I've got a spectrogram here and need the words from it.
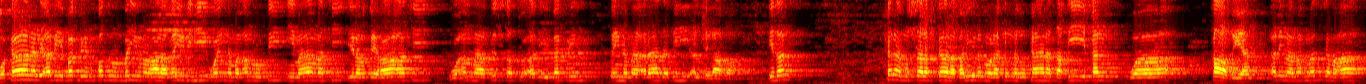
wa kana liabi bakrin fadl bayin calى gayrihi wainama alamru fi اlimaamati ila alqira'ati wa ama qisaة abi bakrin fainama araada bihi alkhilaafa idan kalaamu salaf kana qaliila walakinahu kana daqiiqa wa qaadiyan alimaam axmed jamaca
